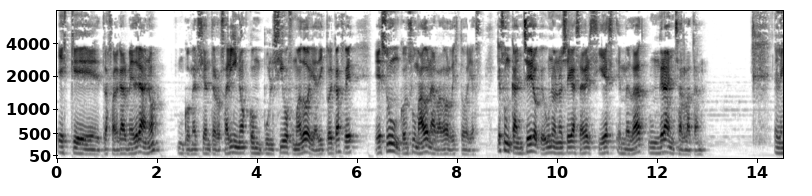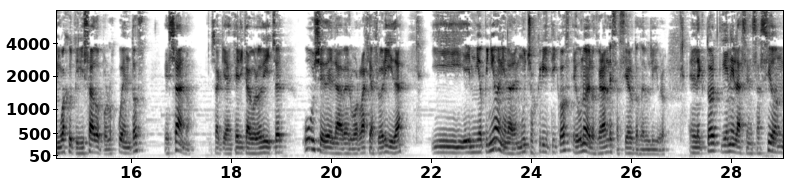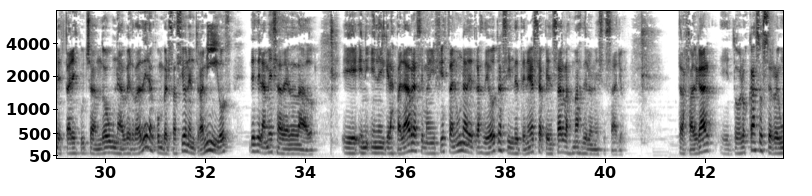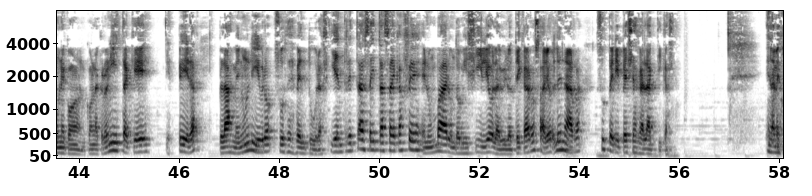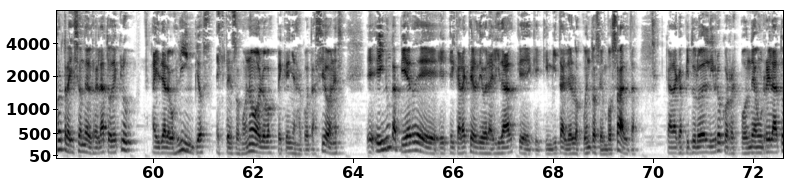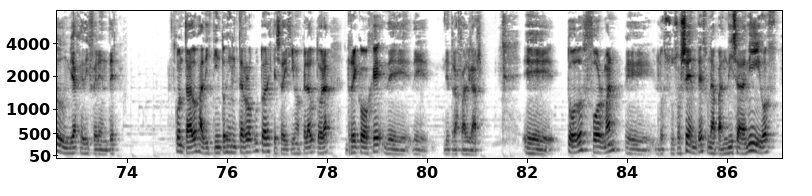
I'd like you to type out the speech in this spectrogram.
Es que Trafalgar Medrano, un comerciante rosarino, compulsivo fumador y adicto al café, es un consumado narrador de historias. Es un canchero que uno no llega a saber si es en verdad un gran charlatán. El lenguaje utilizado por los cuentos es llano, ya que Angélica Gorodicher huye de la verborragia florida y en mi opinión y en la de muchos críticos es uno de los grandes aciertos del libro. El lector tiene la sensación de estar escuchando una verdadera conversación entre amigos desde la mesa del lado, eh, en, el que las palabras se manifiestan una detrás de otra sin detenerse a pensarlas más de lo necesario. Trafalgar, en todos los casos, se reúne con, con la cronista que espera plasma en un libro sus desventuras y entre taza y taza de café, en un bar, un domicilio, la biblioteca de Rosario, le narra sus peripecias galácticas. En la mejor tradición del relato de club, hay diálogos limpios, extensos monólogos, pequeñas acotaciones, eh, y nunca pierde el, carácter de oralidad que invita a leer los cuentos en voz alta. Cada capítulo del libro corresponde a un relato de un viaje diferente, contados a distintos interlocutores que ya dijimos que la autora recoge de, Trafalgar. Eh, todos forman, eh, los, sus oyentes, una pandilla de amigos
